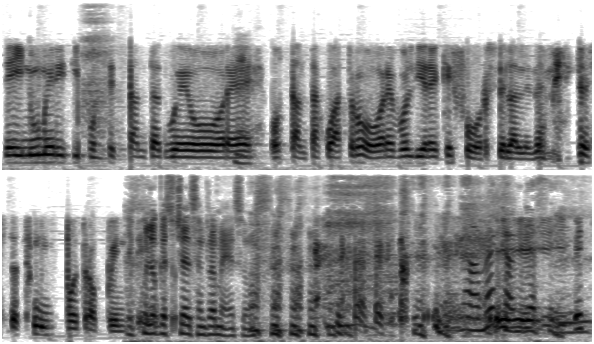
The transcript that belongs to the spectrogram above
dei numeri tipo 72 ore, 84 ore, vuol dire che forse l'allenamento è stato un po' troppo intenso. È quello che succede sempre a me, insomma. no, a me cambia sempre.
